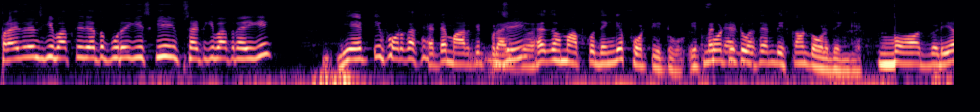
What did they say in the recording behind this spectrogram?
प्राइस रेंज की बात की जाए तो पूरे की इसकी सेट की बात रहेगी। ये 84 का सेट है मार्केट प्राइस जो। है जो हम आपको देंगे 42 इसमें 42 42 डिस्काउंट और देंगे। बहुत बढ़िया।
